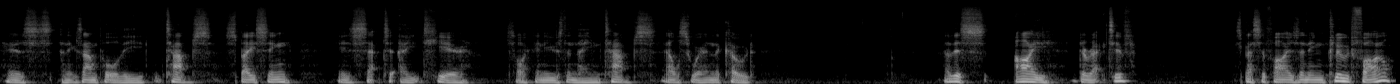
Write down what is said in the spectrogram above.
Here's an example, the tabs spacing is set to 8 here, so I can use the name tabs elsewhere in the code. Now this I directive specifies an include file,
